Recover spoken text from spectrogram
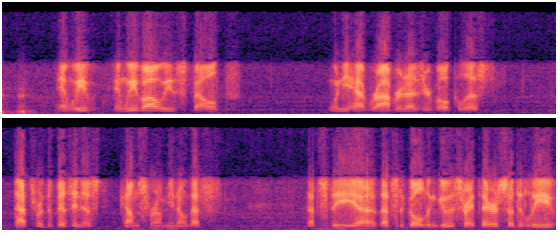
and we've and we've always felt when you have Robert as your vocalist, that's where the busyness comes from. You know, that's that's the uh, that's the golden goose right there. So to leave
